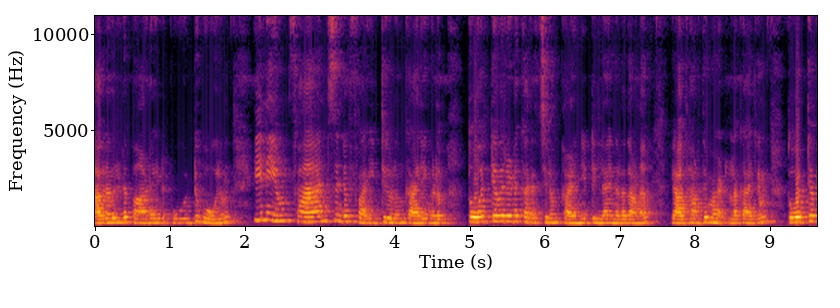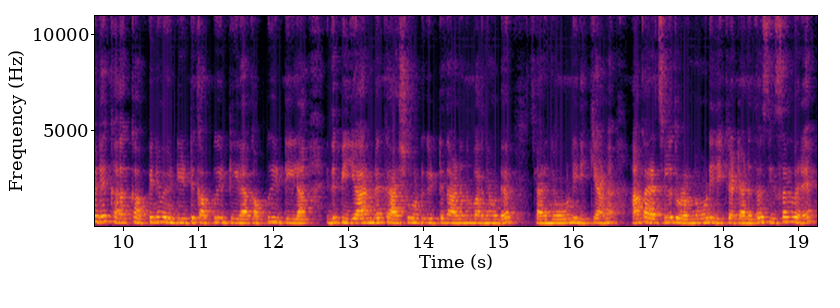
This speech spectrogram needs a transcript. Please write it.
അവരവരുടെ പാടായിട്ട് പോയിട്ട് പോലും ഇനിയും ഫാൻസിന്റെ ഫൈറ്റുകളും കാര്യങ്ങളും തോറ്റവരുടെ കരച്ചിലും കഴിഞ്ഞിട്ടില്ല എന്നുള്ളതാണ് യാഥാർത്ഥ്യമായിട്ടുള്ള കാര്യം. തോറ്റവര് ക- കപ്പിന് വേണ്ടിയിട്ട് കപ്പ് കിട്ടിയില്ല കപ്പ് കിട്ടിയില്ല. ഇത് പി ആറിന്റെ ക്യാഷ് കൊണ്ട് കിട്ടിയതാണെന്നും പറഞ്ഞുകൊണ്ട് കരഞ്ഞുകൊണ്ടിരിക്കുകയാണ്. ആ കരച്ചിൽ തുടർന്നുകൊണ്ടിരിക്കട്ടെ. അടുത്ത സീസൺ വരെ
